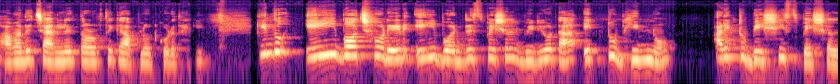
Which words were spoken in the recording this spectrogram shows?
আমাদের চ্যানেলের তরফ থেকে আপলোড করে থাকি। কিন্তু এই বছরের এই বার্থডে স্পেশাল ভিডিওটা একটু ভিন্ন আর একটু বেশি স্পেশাল।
